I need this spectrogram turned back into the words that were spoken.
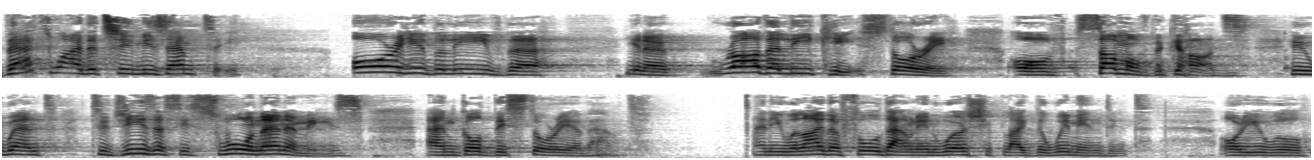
That's why the tomb is empty. Or you believe the, you know, rather leaky story of some of the gods who went to Jesus' sworn enemies and got this story about. And you will either fall down in worship like the women did, or you will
